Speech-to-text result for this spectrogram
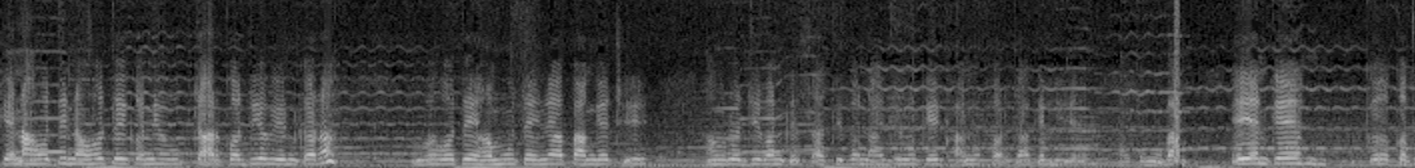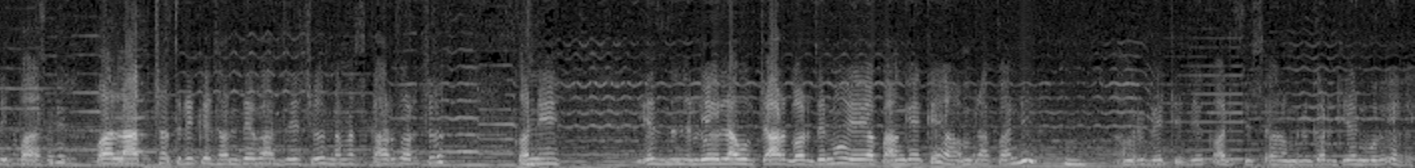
केना होते न होते कनी उपचार कर दियो इनकर होते हमहूँ तहने अपांगे छी। हमरो जीवन के साथी बनाए दुनू के खानु खर्चा के लिए। एहन के क- कथी प- प्रहलाद छत्री के धन्यवाद दिन्छु नमस्कार गर्छु कनी lela उपचार गरिदिनु हे अपाङ्गे के हमरा पनि। हाम्रो बेटी जे करती से हाम्रो गार्जियन है।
